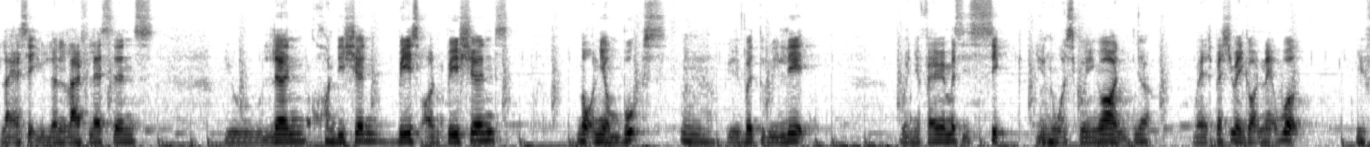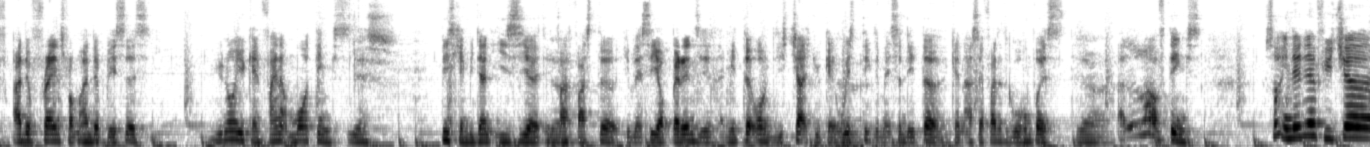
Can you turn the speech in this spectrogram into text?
Like I said, you learn life lessons. You learn condition based on patients, not only on books. You're able to relate when your family members is sick. You know what's going on Yeah. when especially when you got network with other friends from other places, you know you can find out more things. Yes. Things can be done easier, Yeah. fast, faster. If let's say your parents is admitted on discharge, you can always take the medicine later. You can ask your father to go home first. Yeah. A lot of things. So in the near future,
